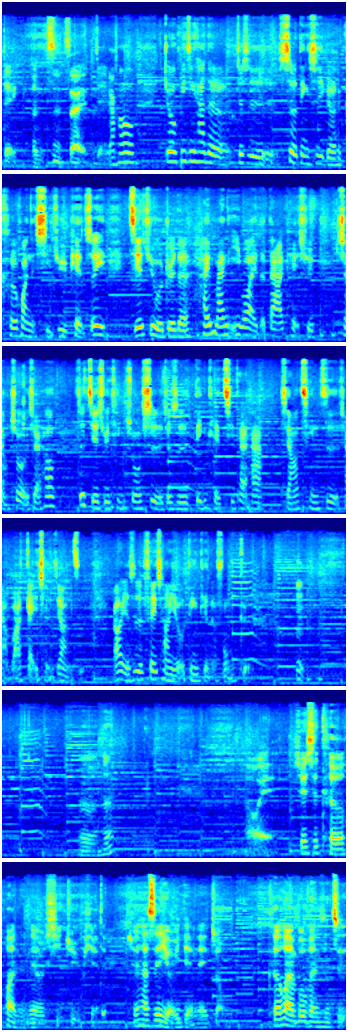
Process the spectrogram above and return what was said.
对，很自在的。对，然后就毕竟它的就是设定是一个很科幻的喜剧片，所以结局我觉得还蛮意外的，大家可以去享受一下。然后这结局听说是就是丁田期待他想要亲自想把它改成这样子，然后也是非常有丁田的风格。嗯，嗯哼，好诶。所以是科幻的那种喜剧片，对，所以它是有一点那种科幻部分是指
